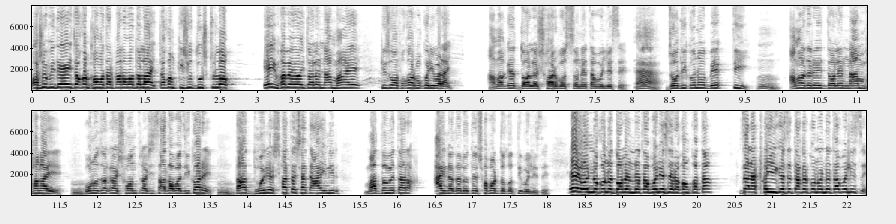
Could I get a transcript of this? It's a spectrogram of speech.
অসুবিধে এই যখন ক্ষমতার পারাবদল হয় তখন কিছু দুষ্টু লোক এইভাবে ওই দলের নাম ভাঙে কিছু অপকর্ম করি বেড়ায়। আমাকে দলের সর্বোচ্চ নেতা বলেছে। হ্যাঁ। যদি কোনো ব্যক্তি আমাদের এই দলের নাম ভাঙায়ে কোনো জায়গায় সন্ত্রাসী চাঁদাবাজি করে তার ধৈর্যের সাথে সাথে আইনের মাধ্যমে তার আইন আদালতে সবর্দ করতে বলেছে। এই অন্য কোনো দলের নেতা বলেছে এরকম কথা? যারা খাইয়ে গেছে তাদের কোনো নেতা বলেছে?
